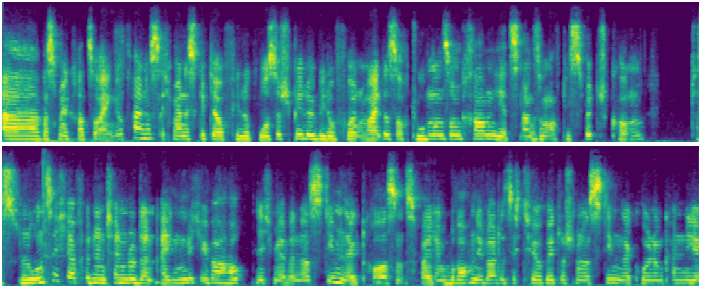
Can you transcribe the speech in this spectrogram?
Äh, was mir gerade so eingefallen ist, ich meine, es gibt ja auch viele große Spiele, wie du vorhin meintest, auch Doom und so ein Kram, die jetzt langsam auf die Switch kommen. Das lohnt sich ja für Nintendo dann eigentlich überhaupt nicht mehr, wenn das Steam Deck draußen ist, weil dann brauchen die Leute sich theoretisch nur das Steam Deck holen und können die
